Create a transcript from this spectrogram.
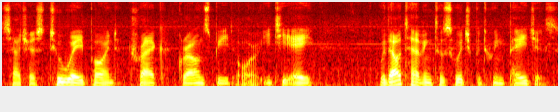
such as to waypoint, track, ground speed or ETA without having to switch between pages.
